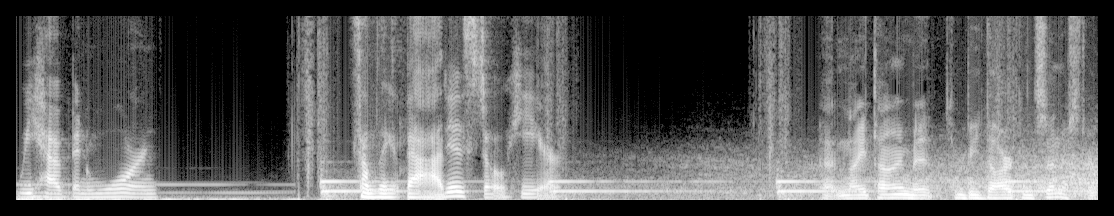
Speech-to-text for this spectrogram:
We have been warned something bad is still here. At nighttime, it can be dark and sinister.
